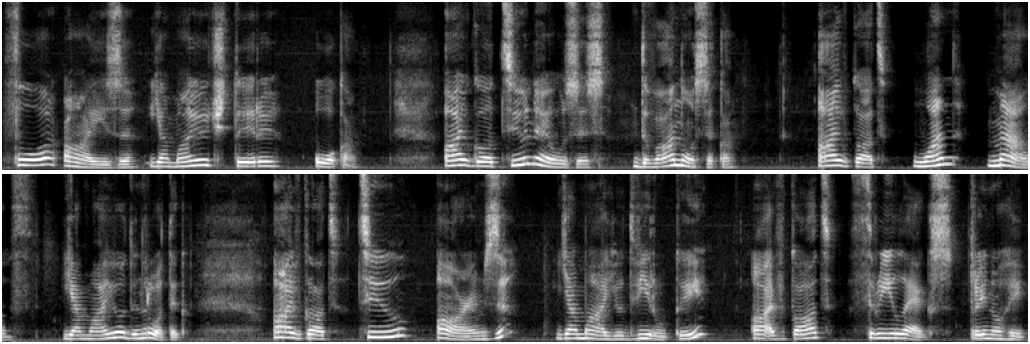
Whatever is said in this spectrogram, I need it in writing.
four eyes. Я маю чотири ока. I've got two noses. Два носика. I've got one mouth. Я маю один ротик. I've got two arms. Я маю дві руки. I've got three legs. Три ноги.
